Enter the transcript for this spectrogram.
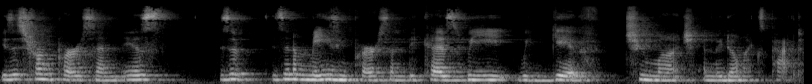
is a strong person is is a is an amazing person because we we give too much and we don't expect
